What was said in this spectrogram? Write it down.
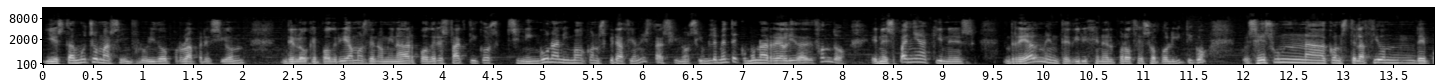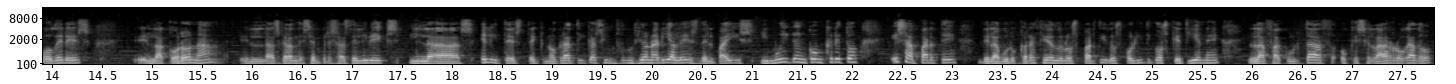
y está mucho más influido por la presión de lo que podríamos denominar poderes fácticos sin ningún ánimo conspiracionista, sino simplemente como una realidad de fondo. En España, quienes realmente dirigen el proceso político, pues es una constelación de poderes la corona, las grandes empresas del IBEX y las élites tecnocráticas y funcionariales del país y muy en concreto esa parte de la burocracia de los partidos políticos que tiene la facultad o que se la ha rogado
